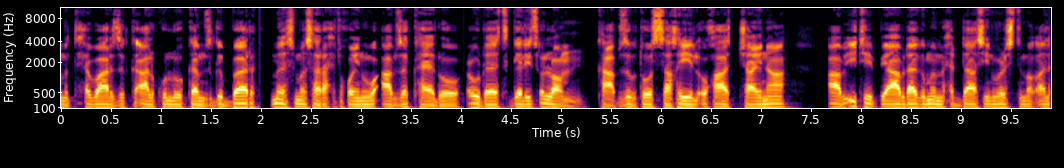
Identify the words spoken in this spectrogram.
ንምትሕብባር ዝከኣል ኩሉ ከምዝግበር ምስ መሳርሕቱ ኮይኑ ኣብ ዘካየዶ ዑደት ገሊፁ ኣሎ። ካብዚ ብተወሳኺ ልኡኻት ቻይና ኣብ ኢትዮጵያ ኣብ ዳግም ምምሕዳስ ዩኒቨርሲቲ መቐለ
